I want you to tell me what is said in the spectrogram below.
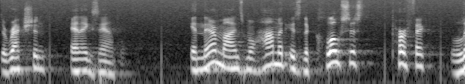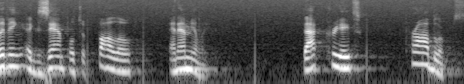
direction, and example. In their minds, Muhammad is the closest perfect living example to follow and emulate. That creates problems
